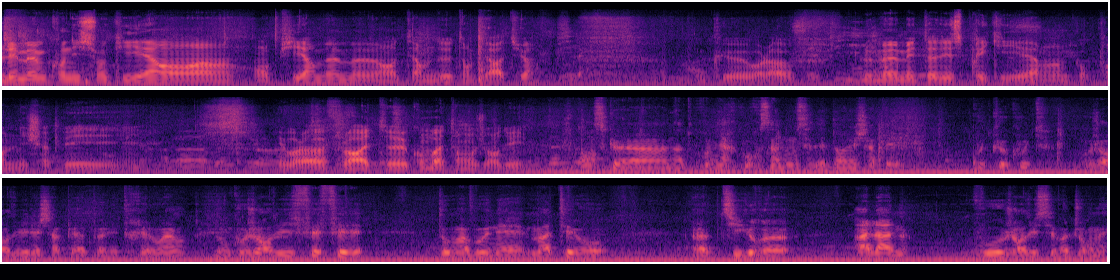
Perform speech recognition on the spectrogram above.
Les mêmes conditions qu'hier, en, en pire même euh, en termes de température. Donc euh, voilà, le même état d'esprit qu'hier hein, pour prendre l'échappée. Et, et voilà, il va falloir être euh, combattant aujourd'hui. Je pense que notre première course à nous, c'est d'être dans l'échappée, coûte que coûte. Aujourd'hui, l'échappée, elle peut aller très loin. Donc aujourd'hui, Féfé, Thomas Bonnet, Mathéo, euh, Petit Greux, Alan, vous, aujourd'hui, c'est votre journée.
